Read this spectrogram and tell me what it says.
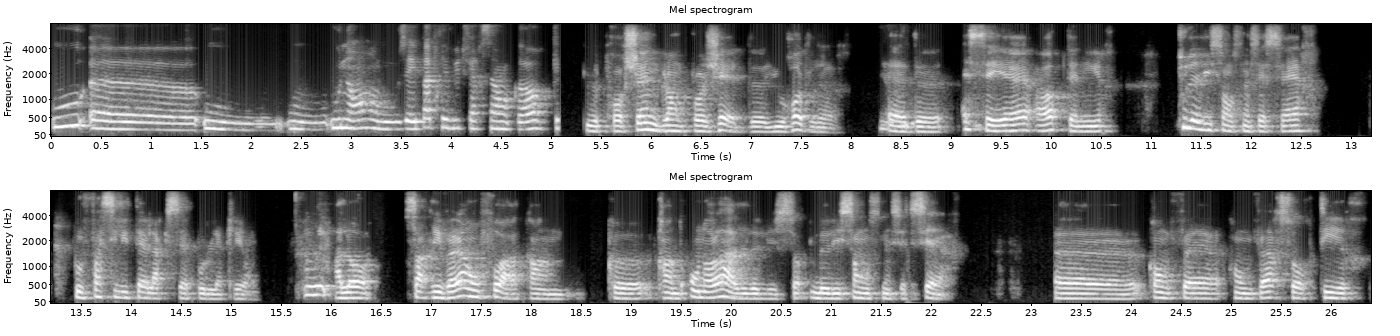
ou, euh, ou, ou, ou non, ou vous n'avez pas prévu de faire ça encore. Le prochain grand projet de YouHodler est d'essayer à obtenir toutes les licences nécessaires pour faciliter l'accès pour les clients. Oui, Alors, ça arrivera une fois quand que quand on aura le, le licence nécessaire, euh, qu'on faire, faire sortir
